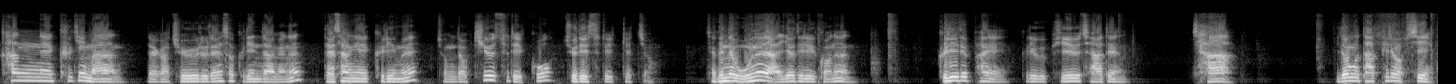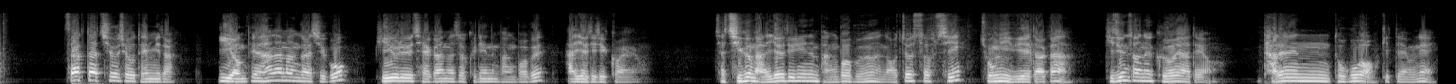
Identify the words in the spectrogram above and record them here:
칸의 크기만 내가 조율을 해서 그린다면 은 대상의 그림을 좀 더 키울 수도 있고 줄일 수도 있겠죠. 자, 근데 오늘 알려드릴 거는 그리드 파일, 그리고 비율 자든 자 이런 거 다 필요 없이 싹 다 치우셔도 됩니다. 이 연필 하나만 가지고 비율을 재가면서 그리는 방법을 알려드릴 거예요. 자, 지금 알려드리는 방법은 어쩔 수 없이 종이 위에다가 기준선을 그어야 돼요. 다른 도구가 없기 때문에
